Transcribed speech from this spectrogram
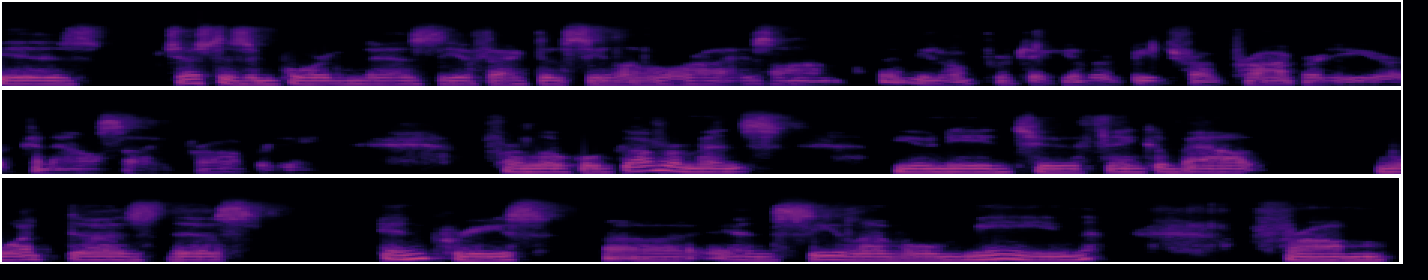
is just as important as the effect of sea level rise on you know particular beachfront property or canal side property. For local governments, you need to think about what does this increase uh, in sea level mean from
